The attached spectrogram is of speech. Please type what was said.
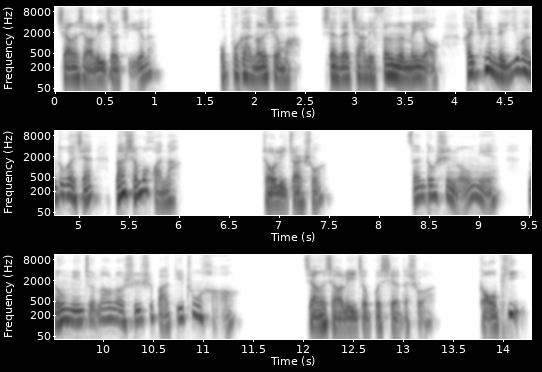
蒋小丽就急了：“我不干能行吗？现在家里分文没有，还欠着一万多块钱，拿什么还呢？”周丽娟说。咱都是农民，农民就老老实实把地种好。蒋小丽就不屑地说：“狗屁！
